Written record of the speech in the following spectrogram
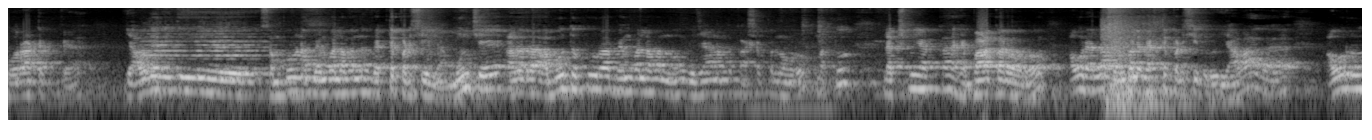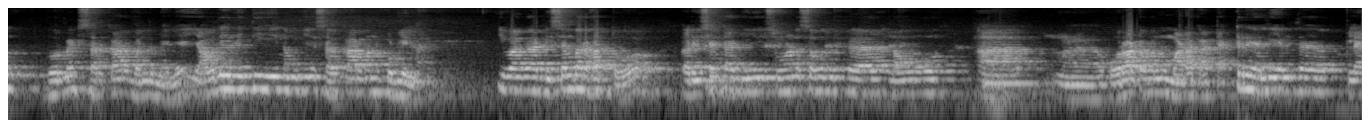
ಹೋರಾಟಕ್ಕೆ ಯಾವುದೇ ರೀತಿ ಸಂಪೂರ್ಣ ಬೆಂಬಲವನ್ನು ವ್ಯಕ್ತಪಡಿಸಿಲ್ಲ. ಮುಂಚೆ ಅದರ ಅಭೂತಪೂರ್ವ ಬೆಂಬಲವನ್ನು ವಿಜಯಾನಂದ ಕಾಶಪ್ಪನವರು ಮತ್ತು ಲಕ್ಷ್ಮಿ ಅಕ್ಕ ಹೆಬ್ಬಾಳ್ಕರ್ ಅವರು ಅವರೆಲ್ಲ ಬೆಂಬಲ ವ್ಯಕ್ತಪಡಿಸಿದರು. ಯಾವಾಗ ಅವರು ಗೌರ್ಮೆಂಟ್ ಸರ್ಕಾರ ಬಂದ ಮೇಲೆ ಯಾವುದೇ ರೀತಿ ನಮಗೆ ಸಹಕಾರವನ್ನು ಕೊಡಲಿಲ್ಲ. ಇವಾಗ ಡಿಸೆಂಬರ್ ಹತ್ತು ರೀಸೆಂಟಾಗಿ ಸುವರ್ಣಸೌಧಕ್ಕೆ ನಾವು ಹೋರಾಟವನ್ನು ಮಾಡೋಕೆ ಟ್ಯಾಕ್ಟರಿಯಲ್ಲಿ ರ್ಯಾಲಿ ಅಂತ ಪ್ಲಾ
